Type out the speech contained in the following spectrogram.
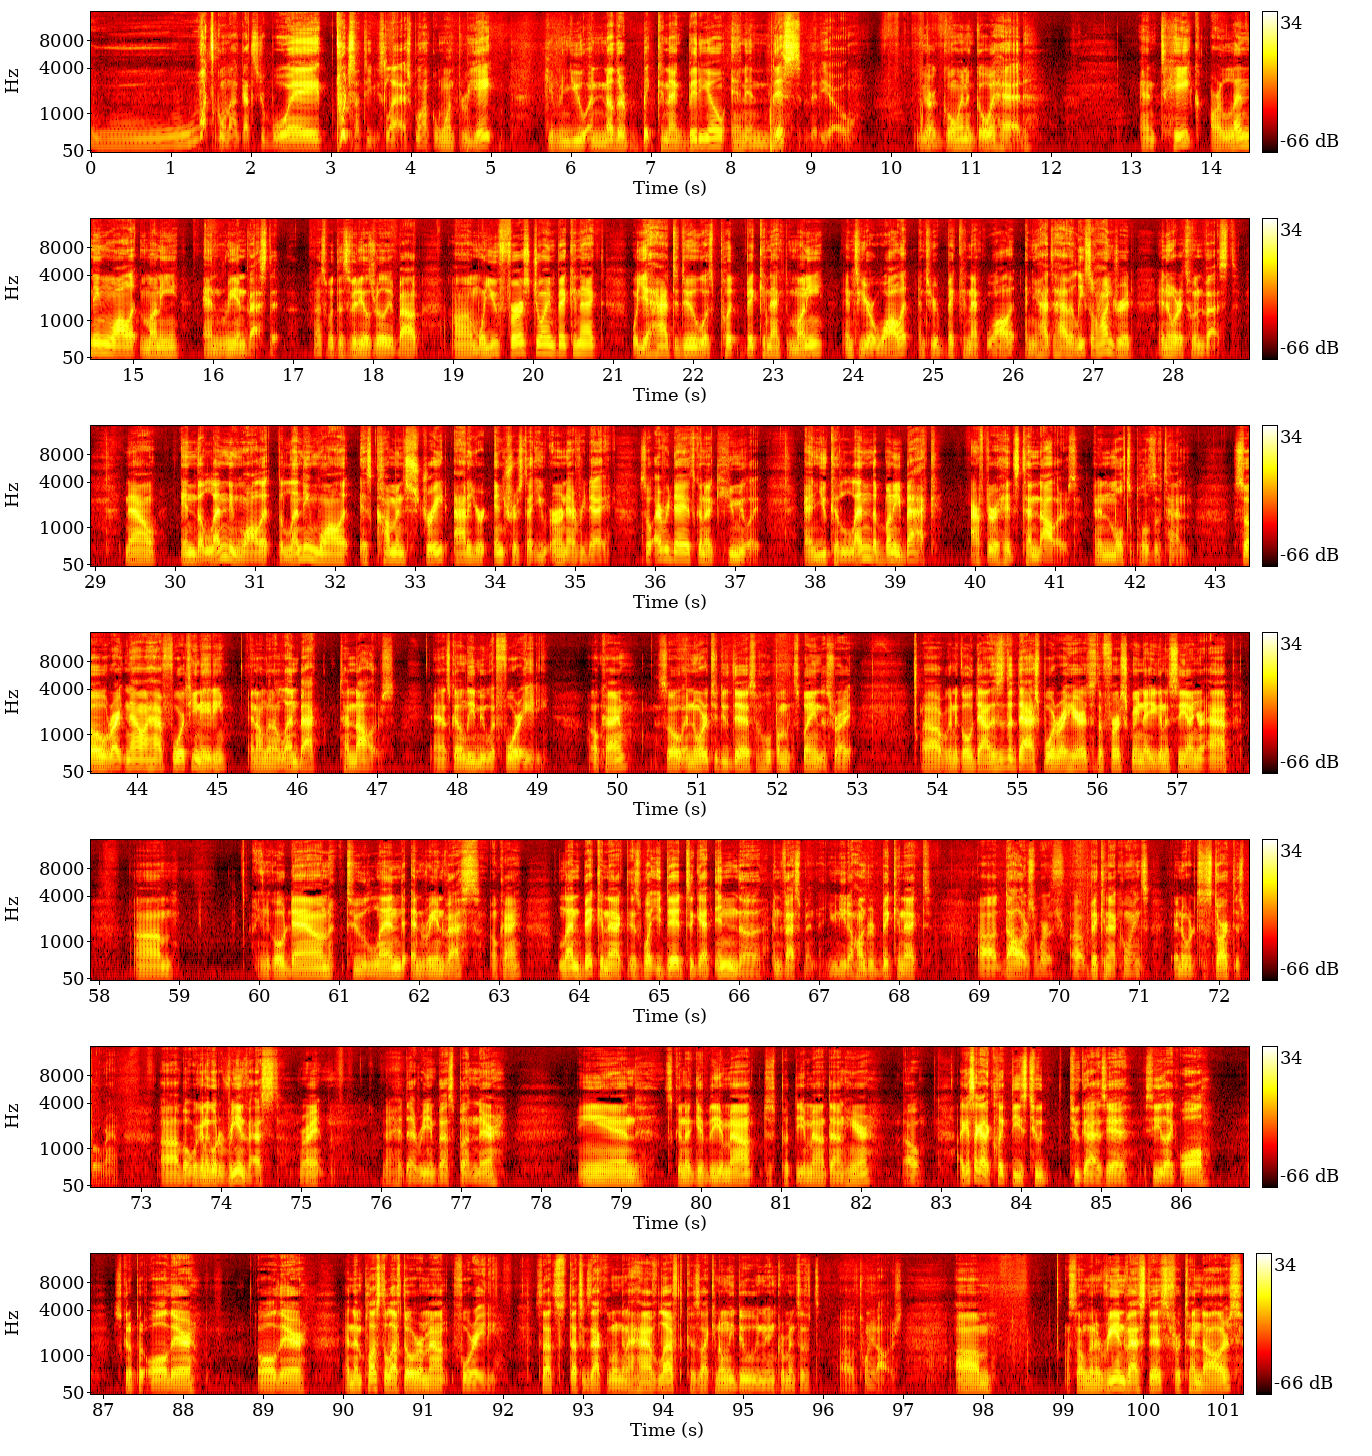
What's going on, guys? It's your boy, twitch.tv slash Blanco138, giving you another BitConnect video. And in this video, we are going to go ahead and take our lending wallet money and reinvest it. That's what this video is really about. Um, when you first joined BitConnect, what you had to do was put BitConnect money into your wallet, into your BitConnect wallet, and you had to have at least 100 in order to invest. Now, in the lending wallet, the lending wallet is coming straight out of your interest that you earn every day. So every day it's going to accumulate. And you can lend the money back after it hits $10 and in multiples of 10. So right now I have 1480 and I'm going to lend back $10 and it's going to leave me with 480. Okay? So in order to do this, I hope I'm explaining this right. Uh, we're going to go down. This is the dashboard right here. It's the first screen that you're going to see on your app. Um, you're to go down to lend and reinvest, okay? Lend BitConnect is what you did to get in the investment. You need 100 BitConnect uh, dollars worth of BitConnect coins in order to start this program. Uh, but we're going to go to reinvest, right? to hit that reinvest button there. And it's going to give the amount. Just put the amount down here. Oh, I guess I got to click these two two guys. Yeah, you see like all. Just to put all there, all there and then plus the leftover amount 480 so that's that's exactly what I'm gonna have left because I can only do in increments of, of $20 um, so I'm gonna reinvest this for $10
